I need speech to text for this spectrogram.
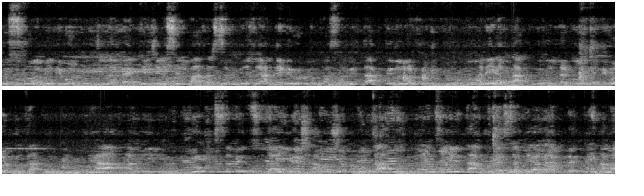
विसरू आम्ही निवडणूक जिल्हा बँकेची असेल बाजार समिती असेल अन्य निवडणूक असतात. आम्ही ताकदीनं लढतो. आणि या ताकदीनं लढलेल्या निवडणुका ह्या आम्ही लोकसभेत सुद्धा यश आणू शकतो का हे दाखवण्यासाठी आता प्रयत्न झाला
